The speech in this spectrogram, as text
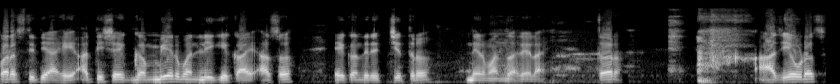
परिस्थिती आहे अतिशय गंभीर बनली की काय असं एकंदरीत चित्र निर्माण झालेलं आहे. तर आज एवढंच.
